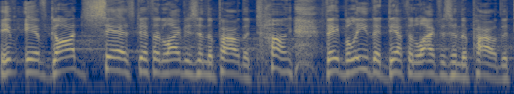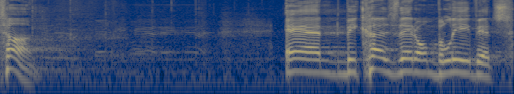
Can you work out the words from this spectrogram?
If, if God says death and life is in the power of the tongue, they believe that death and life is in the power power of the tongue. And because they don't believe it's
